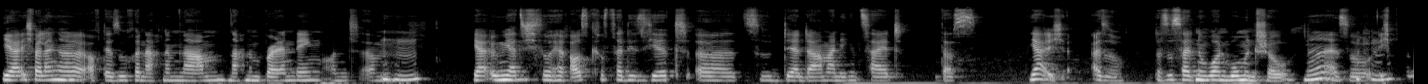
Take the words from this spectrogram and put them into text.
Ja, ich war lange auf der Suche nach einem Namen, nach einem Branding und ähm, mhm. ja, irgendwie hat sich so herauskristallisiert äh, zu der damaligen Zeit, dass ja, ich, also das ist halt eine One-Woman-Show. Ne? Also mhm. ich bin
